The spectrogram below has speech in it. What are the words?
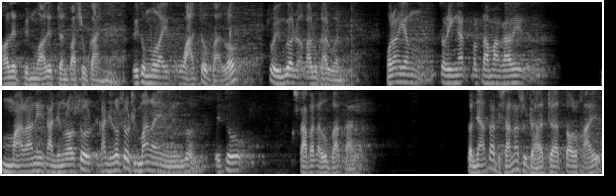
Khalid bin Walid dan pasukannya. Itu mulai kacau balo sehingga ada karu-karuan. Orang yang teringat pertama kali marani Kanjeng Rasul, Kanjeng Rasul di mana ini? Itu sahabat Abu Bakar. Ternyata di sana sudah ada tol kait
